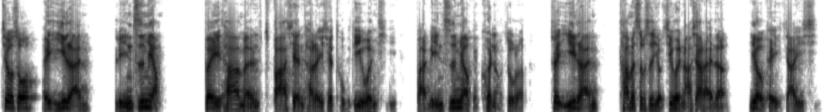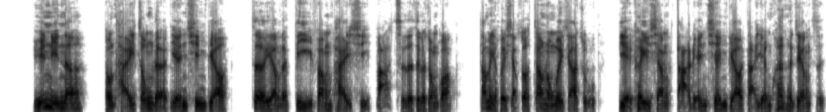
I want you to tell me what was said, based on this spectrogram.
就是说，哎，宜兰林姿妙被他们发现他的一些土地问题，把林姿妙给困扰住了，所以宜兰他们是不是有机会拿下来呢？又可以加一起。云林呢？从台中的严清标这样的地方派系把持的这个状况，他们也会想说，张荣味家族也可以像打连清标、打严宽恒这样子，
